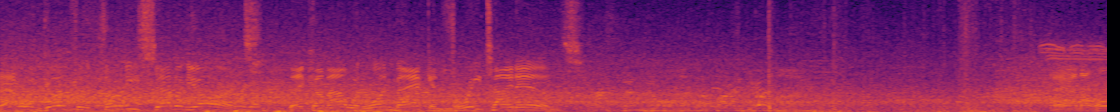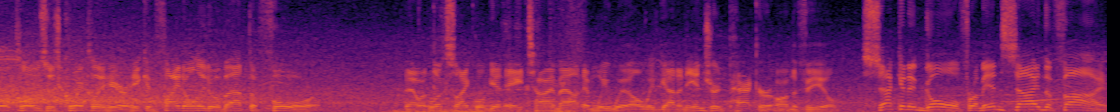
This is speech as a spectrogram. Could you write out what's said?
That one good for 37 yards. They come out with one back and three tight ends. And the hole closes quickly here. He can fight only to about the four. Now it looks like we'll get a timeout, and we will. We've got an injured Packer on the field. Second and goal from inside the five.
